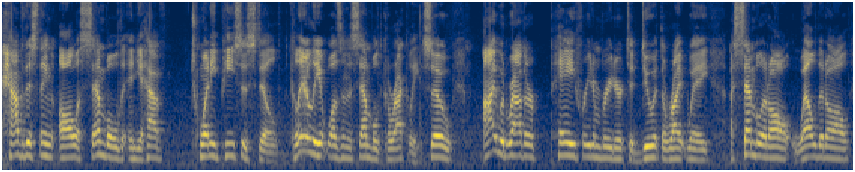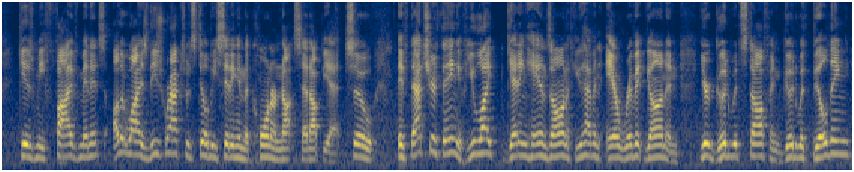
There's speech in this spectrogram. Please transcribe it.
have this thing all assembled and you have 20 pieces still? Clearly it wasn't assembled correctly. So I would rather pay Freedom Breeder to do it the right way, assemble it all, weld it all, gives me five minutes. Otherwise, these racks would still be sitting in the corner not set up yet. So if that's your thing, if you like getting hands-on, if you have an air rivet gun and you're good with stuff and good with building,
